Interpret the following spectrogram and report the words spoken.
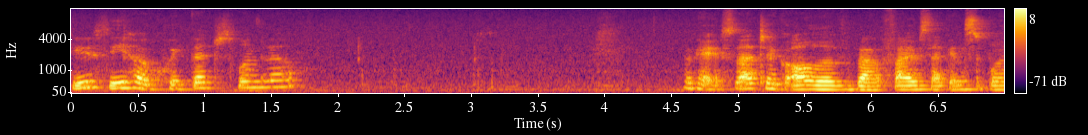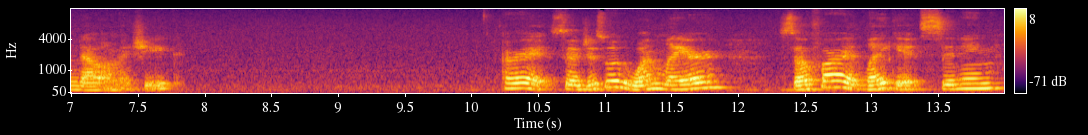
Do you see how quick that just blended out? Okay, so that took all of about five seconds to blend out on my cheek. Alright, so just with one layer, so far I like it sitting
